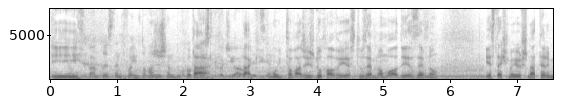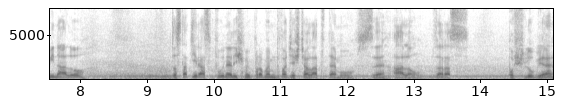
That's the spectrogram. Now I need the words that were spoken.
I Nazywam, to jestem twoim towarzyszem duchowym, tak, jeśli chodzi o tak, audycję. mój towarzysz duchowy jest tu ze mną, młody jest ze mną. Jesteśmy już na terminalu. Ostatni raz płynęliśmy promem 20 lat temu z Alą, zaraz po ślubie.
